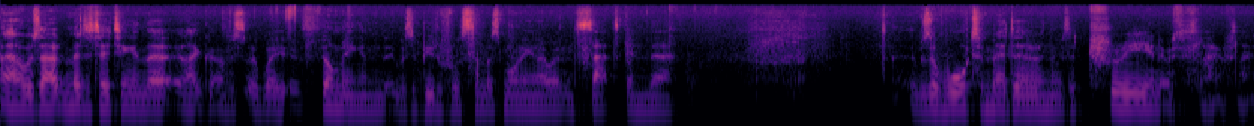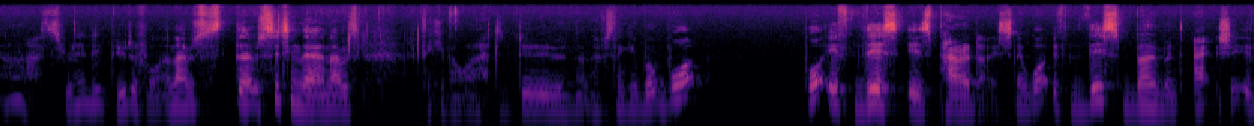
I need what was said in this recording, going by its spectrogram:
I was out meditating in the like I was away filming, and it was a beautiful summer's morning, and I went and sat in there there was a water meadow and there was a tree and it was just like, it was like, oh, it's really beautiful. And I was just, I was sitting there and I was thinking about what I had to do and I was thinking, but what, what if this is paradise? You know, what if this moment actually, if,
